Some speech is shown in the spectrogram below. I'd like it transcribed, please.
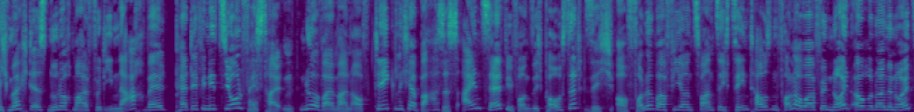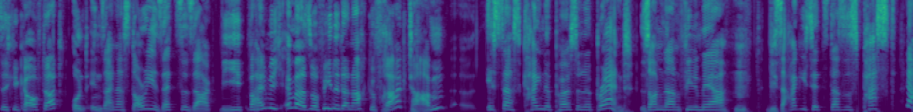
Ich möchte es nur noch mal für die Nachwelt per Definition festhalten. Nur weil man auf täglicher Basis ein Selfie von sich postet, sich auf Follower 24 10.000 Follower für 9,99 Euro gekauft hat und in seiner Story Sätze sagt wie, weil mich immer so viele danach gefragt haben, äh, ist das keine Personal Brand, sondern vielmehr, hm, wie sage ich jetzt, dass es passt? Ja,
